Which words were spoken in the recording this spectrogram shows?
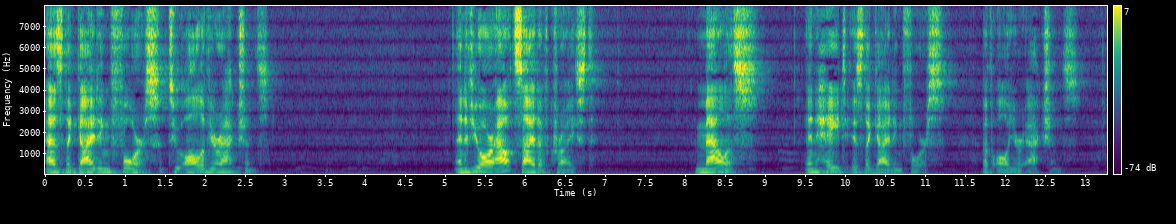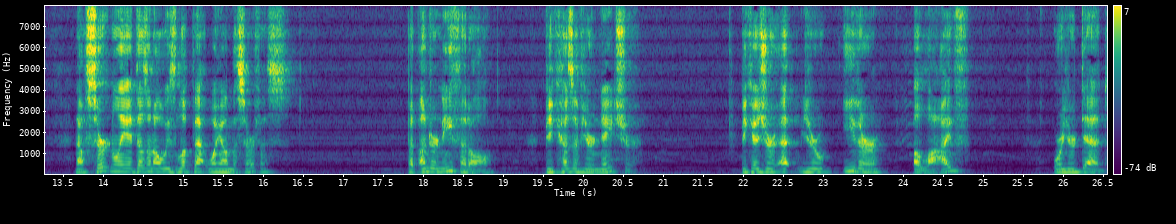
as the guiding force to all of your actions. And if you are outside of Christ, malice and hate is the guiding force of all your actions. Now, certainly it doesn't always look that way on the surface, but underneath it all, because of your nature, because you're, uh, you're either alive or you're dead.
